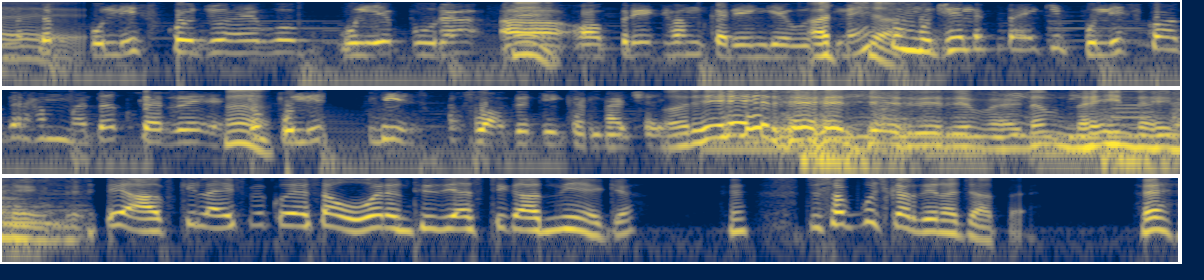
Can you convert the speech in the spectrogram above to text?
मतलब पुलिस को जो है वो ये पूरा ऑपरेट हम करेंगे उसमें अच्छा। तो मुझे लगता है की पुलिस को अगर हम मदद कर रहे हैं हैं। तो पुलिस भी इसका स्वागत ही करना चाहिए अरे रे रे रे मैडम नहीं नहीं नहीं नहीं आपकी लाइफ में कोई ऐसा ओवर एंथुजियास्टिक आदमी है क्या जो सब कुछ कर देना चाहता है। है?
